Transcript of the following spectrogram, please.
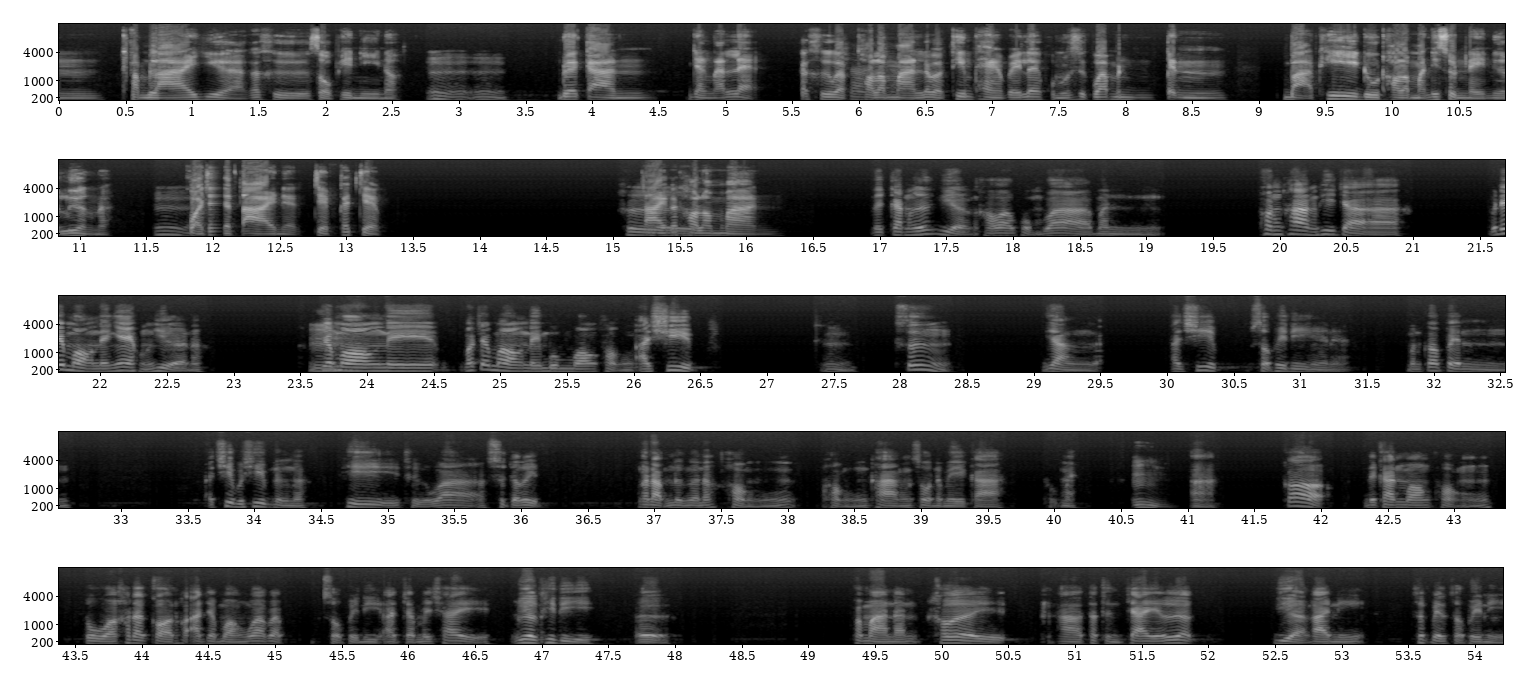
ทำร้ายเหยื่อก็คือโสเพณีเนาะอืมอืมอืมด้วยการอย่างนั้นแหละ ก็คือแบบใช่ทรมานแล้วแบบทิ่มแทงไปเรื่อยผมรู้สึกว่ามันเป็นบาปที่ดูทรมานที่สุดในเนื้อเรื่องนะอืมกว่าจะตายเนี่ย เจ็บก็เจ็บคือตายก็ทรมาน ในการเลือกเหยื่อของเขาอะผมว่ามันค่อนข้างที่จะไม่ได้มองในแง่ของเหยื่อนะอืม จะมองในมักจะมองในมุมมองของอาชีพ อืม ซึ่งอย่างอาชีพโสเภณีเนี่ย มันก็เป็นอาชีพอาชีพหนึ่งนะที่ถือว่าสุจริตระดับหนึ่งอะนะของของทางโซนอเมริกา ถูกไหมอืม อ่า ก็ในการมองของตัวฆาตกรเขาอาจจะมองว่าแบบโสเภณีอาจจะไม่ใช่เรื่องที่ดี เออ ประมาณนั้นเขาเลยอ่าตัดสินใจเลือกเหยื่อรายนี้ ซึ่งเป็นโสเภณี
